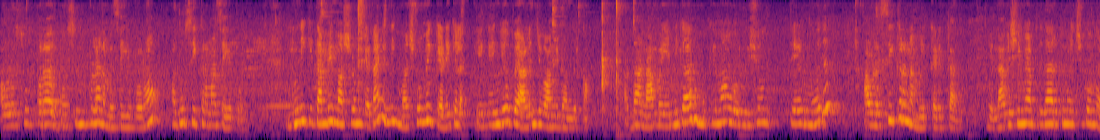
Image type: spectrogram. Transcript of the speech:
அவ்வளோ சூப்பராக இருக்கும். சிம்பிளாக நம்ம செய்ய போகிறோம் அதுவும் சீக்கிரமாக செய்ய போகிறோம் இன்றைக்கி தம்பி மஷ்ரூம் கேட்டால் இன்றைக்கி மஷ்ரூமே கிடைக்கல. எங்கெங்கேயோ போய் அலைஞ்சு வாங்கிட்டு வந்திருக்கான். அதான் நம்ம என்றைக்காவது முக்கியமாக ஒரு விஷயம் தேடும் போது அவ்வளோ சீக்கிரம் நம்மளுக்கு கிடைக்காது. எல்லா விஷயமே அப்படி தான் இருக்குன்னு வச்சுக்கோங்க.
